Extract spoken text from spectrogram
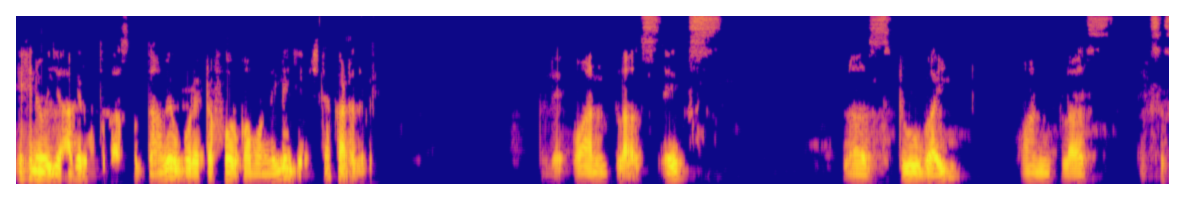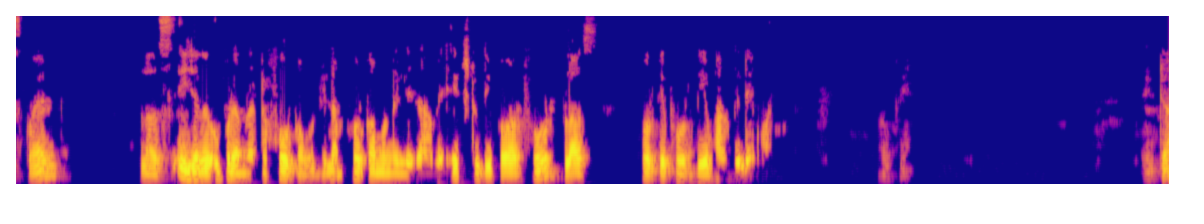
এখানে ওই যে আগের মতো কাজ করতে হবে, উপরে একটা ফোর কমন নিলে জিনিসটা কাটা যাবে। তাহলে one plus x plus two by one plus x square plus এই জায়গায় উপরে আমরা একটা ফোর কমন নিলাম। ফোর কমন নিলে যা হবে x to the power four plus four কে ফোর দিয়ে ভাগ দিলে ওয়ান ওকে এটা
